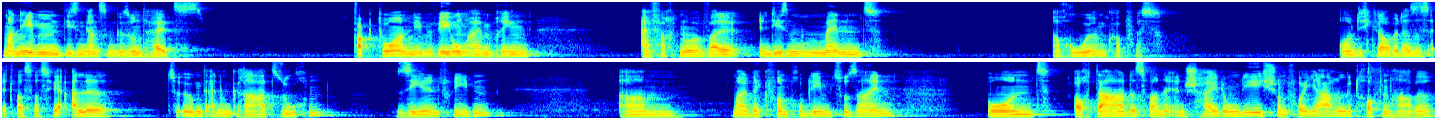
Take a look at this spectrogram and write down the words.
man neben diesen ganzen Gesundheitsfaktoren, die Bewegung einbringen, Einfach nur, weil in diesem Moment auch Ruhe im Kopf ist. Und ich glaube, das ist etwas, was wir alle zu irgendeinem Grad suchen. Seelenfrieden, ähm, mal weg von Problemen zu sein. Und auch da, das war eine Entscheidung, die ich schon vor Jahren getroffen habe.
